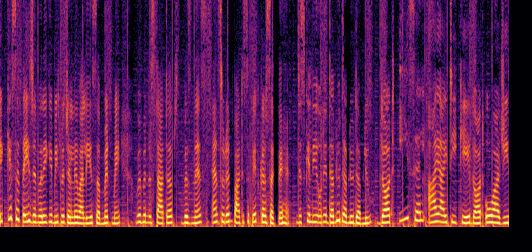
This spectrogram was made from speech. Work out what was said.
21 से 23 जनवरी के बीच में चलने वाली इस सबमिट में विभिन्न startup business and student participate कर सकते हैं जिसके लिए उन्हें www.ecelliitk.org ई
